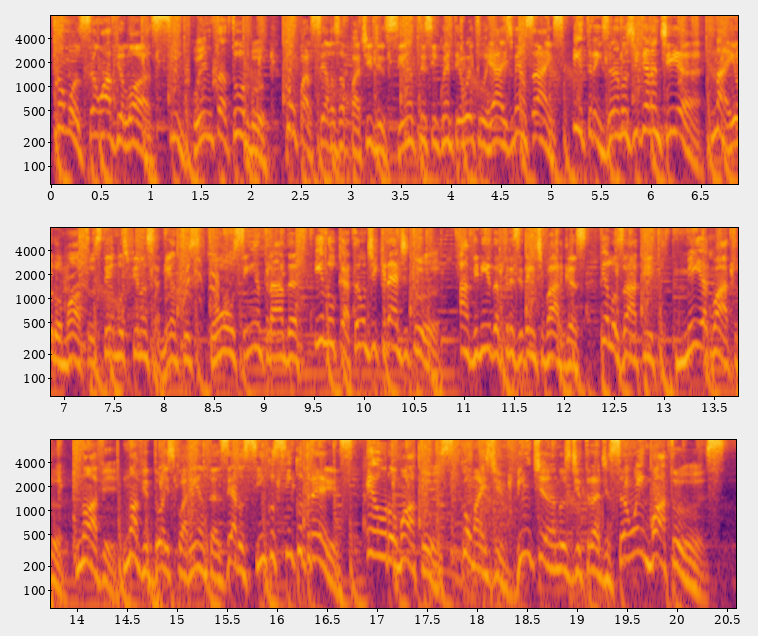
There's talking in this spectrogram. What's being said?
Promoção Aveloz 50 Turbo, com parcelas a partir de 158 reais mensais e três anos de garantia. Na Euromotos temos financiamento financiamentos com ou sem entrada e no cartão de crédito. Avenida Presidente Vargas, pelo zap 64 99240 0553. Euromotos, com mais de 20 anos de tradição em motos.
